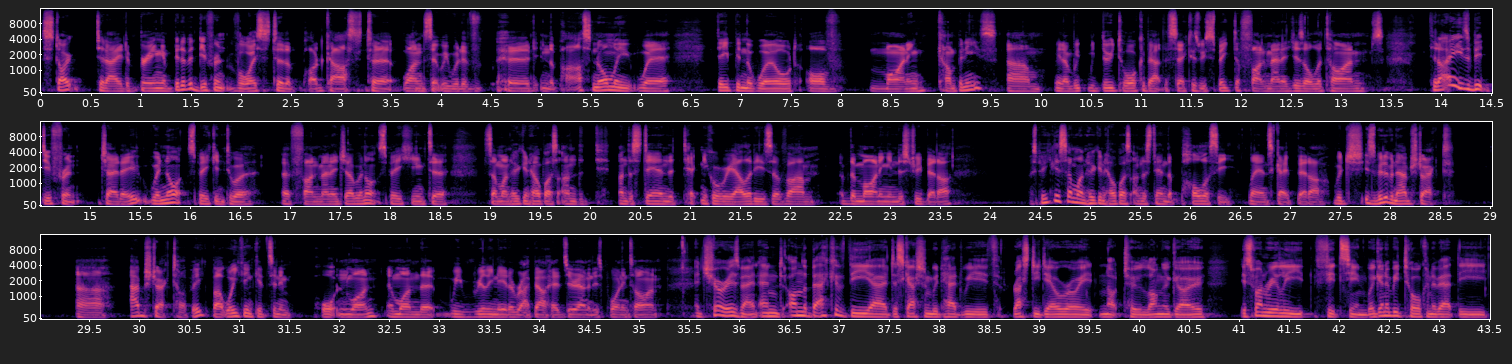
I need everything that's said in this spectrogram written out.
stoked today to bring a bit of a different voice to the podcast to ones that we would have heard in the past. Normally, we're deep in the world of mining companies. Um, you know, we, we do talk about the sectors. We speak to fund managers all the times. Today is a bit different, JD. We're not speaking to a, a fund manager. We're not speaking to someone who can help us under, understand the technical realities of um, of the mining industry better. We're speaking to someone who can help us understand the policy landscape better, which is a bit of an abstract uh, abstract topic, but we think it's an important one and one that we really need to wrap our heads around at this point in time. It sure is, mate. And on the back of the uh, discussion we'd had with Rusty Delroy not too long ago, this one really fits in. We're going to be talking about the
